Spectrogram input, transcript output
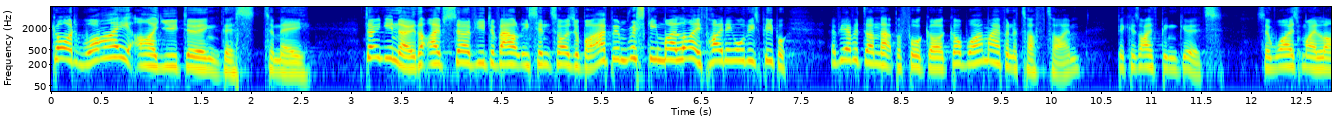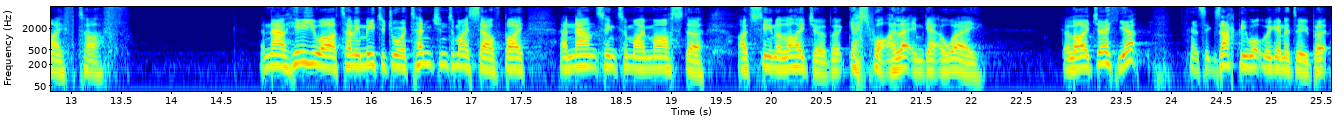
God, why are you doing this to me? Don't you know that I've served you devoutly since I was a boy? I've been risking my life hiding all these people. Have you ever done that before God? God, why am I having a tough time? Because I've been good. So why is my life tough? And now here you are telling me to draw attention to myself by announcing to my master, I've seen Elijah, but guess what? I let him get away. Elijah, yep, that's exactly what we're going to do. But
